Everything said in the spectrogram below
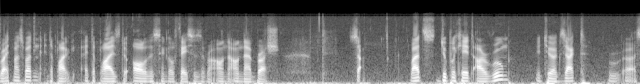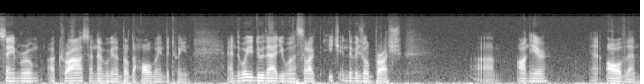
right mouse button, it, apply, it applies to all the single faces around on, on that brush. So, let's duplicate our room into exact uh, same room across and then we're going to build the hallway in between. And the way you do that, you want to select each individual brush um, on here, uh, all of them,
